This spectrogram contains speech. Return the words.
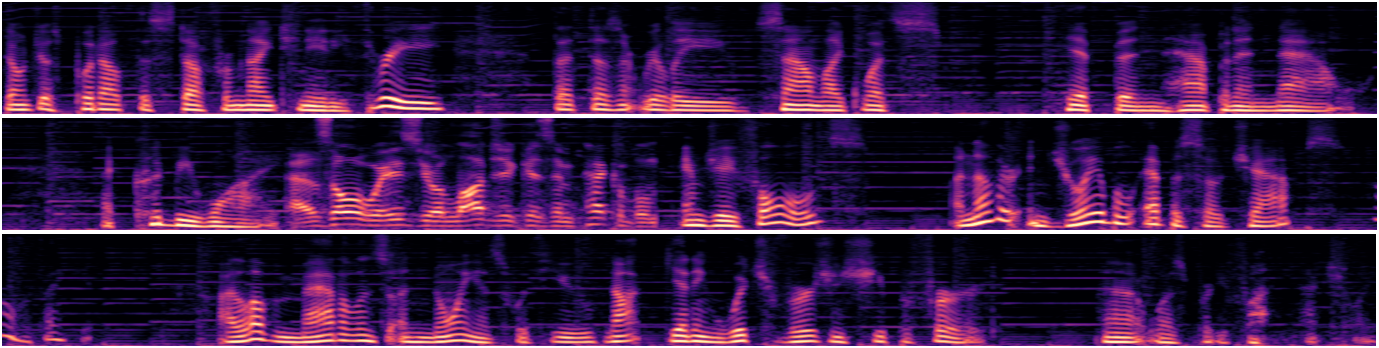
Don't just put out this stuff from 1983 that doesn't really sound like what's hip and happening now. That could be why. As always, your logic is impeccable. MJ Folds, another enjoyable episode, chaps. Oh, thank you. I love Madeline's annoyance with you not getting which version she preferred. That was pretty funny, actually.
